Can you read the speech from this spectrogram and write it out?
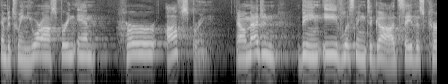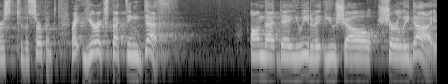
and between your offspring and her offspring. Now imagine being Eve listening to God say this curse to the serpent, right? You're expecting death. On that day you eat of it, you shall surely die.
